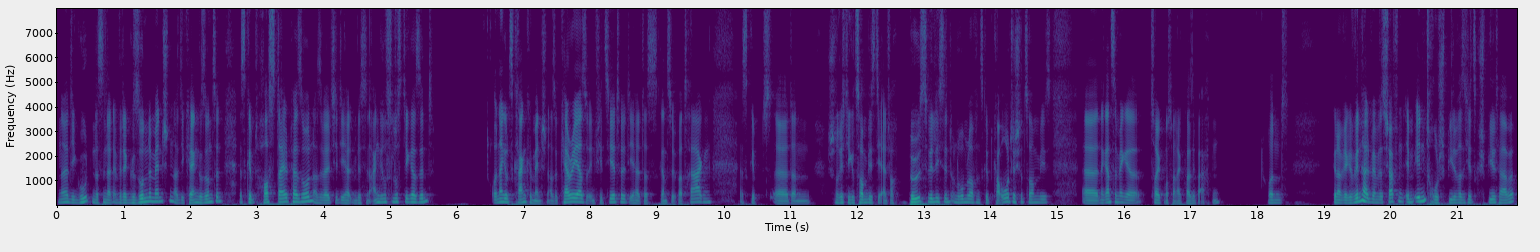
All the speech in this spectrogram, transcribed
Ne? Die Guten, das sind halt entweder gesunde Menschen, also die kerngesund sind. Es gibt Hostile-Personen, also welche, die halt ein bisschen angriffslustiger sind. Und dann gibt es kranke Menschen, also Carrier, so Infizierte, die halt das Ganze übertragen. Es gibt äh, dann schon richtige Zombies, die einfach böswillig sind und rumlaufen. Es gibt chaotische Zombies. Äh, eine ganze Menge Zeug muss man da quasi beachten. Und Genau, wir gewinnen halt, wenn wir es schaffen, im Intro-Spiel, was ich jetzt gespielt habe,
